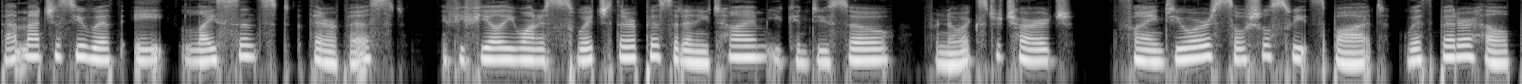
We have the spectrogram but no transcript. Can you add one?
that matches you with a licensed therapist. If you feel you want to switch therapists at any time, you can do so for no extra charge. Find your social sweet spot with BetterHelp.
